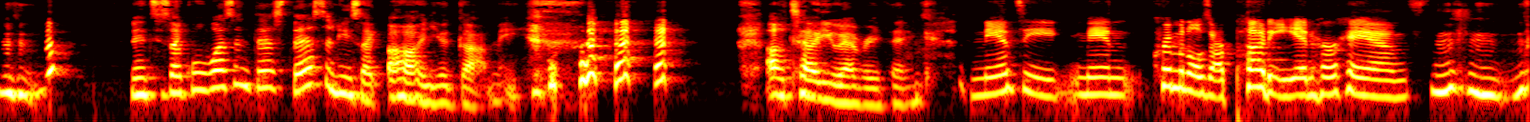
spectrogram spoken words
Nancy's like, well, wasn't this this? And he's like, oh, you got me. I'll tell you everything. Nancy, man, criminals are putty in her hands. Mm-hmm.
